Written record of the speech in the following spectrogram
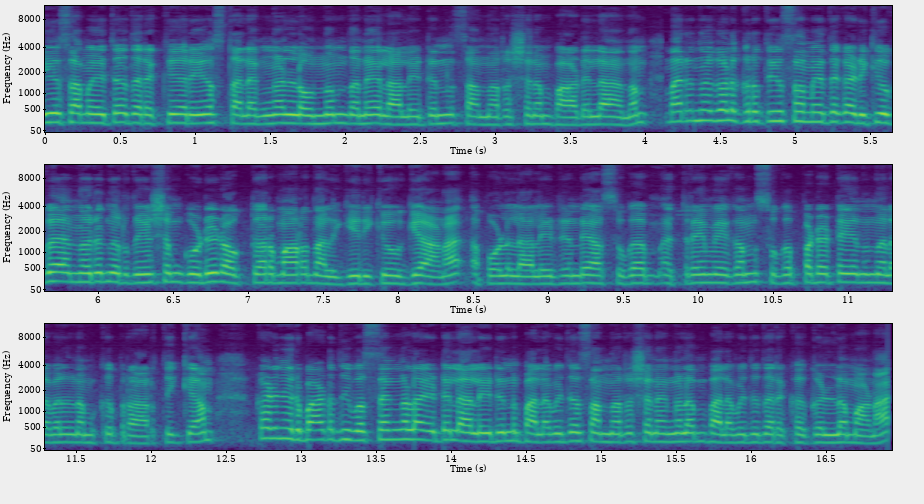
ഈ സമയത്ത് തിരക്കേറിയ സ്ഥലങ്ങളിലൊന്നും തന്നെ ലാലേറ്റിന് സന്ദർശനം പാടില്ല എന്നും മരുന്നുകൾ കൃത്യസമയത്ത് കഴിക്കുക എന്നൊരു നിർദ്ദേശം കൂടി ഡോക്ടർമാർ നൽകിയിരിക്കുകയാണ്. അപ്പോൾ ലാലേറ്റിന്റെ അസുഖം എത്രയും വേഗം സുഖപ്പെടട്ടെ എന്ന നിലവിൽ നമുക്ക് പ്രാർത്ഥിക്കാം. കഴിഞ്ഞ ഒരുപാട് ദിവസങ്ങളായിട്ട് ലാലേറ്റിന് പലവിധ സന്ദർശനങ്ങളും പലവിധ തിരക്കുകളിലുമാണ്.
